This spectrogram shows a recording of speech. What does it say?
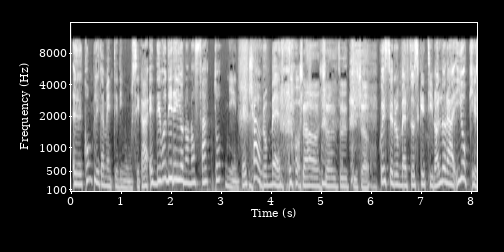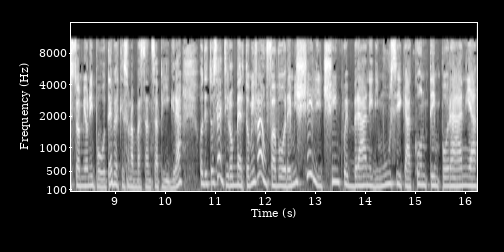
eh, completamente di musica e devo dire io non ho fatto niente. Ciao Roberto. ciao, ciao a tutti, ciao. Questo è Roberto Schettino. Allora io ho chiesto a mio nipote perché sono abbastanza pigra, ho detto senti Roberto mi fai un favore, mi scegli cinque brani di musica contemporanea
